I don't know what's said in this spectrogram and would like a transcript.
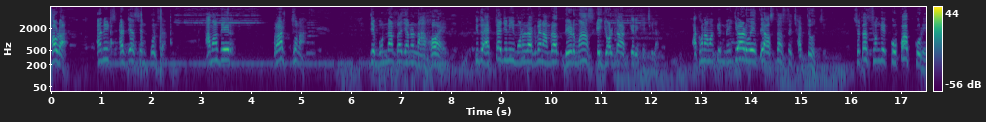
Howrah and its adjacent portion আমাদের প্রার্থনা যে বন্যাটা যেন না হয় কিন্তু একটা জিনিস মনে রাখবেন আমরা দেড় মাস এই জলটা আটকে রেখেছিলাম। এখন আমাকে মেজার ওয়েতে আস্তে আস্তে ছাড়তে হচ্ছে। সেটার সঙ্গে কোপ আপ করে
